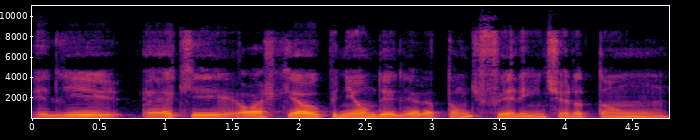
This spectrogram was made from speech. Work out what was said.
Ele é que eu acho que a opinião dele era tão diferente, era tão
